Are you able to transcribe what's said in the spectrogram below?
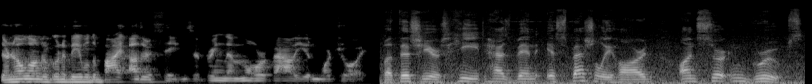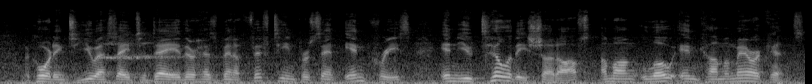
They're no longer going to be able to buy other things that bring them more value and more joy. But this year's heat has been especially hard on certain groups. According to USA Today, there has been a 15% increase in utility shutoffs among low income Americans.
